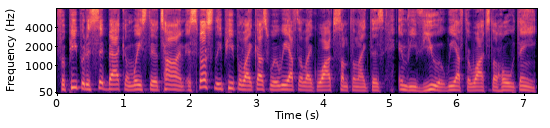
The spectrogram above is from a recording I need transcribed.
for people to sit back and waste their time, especially people like us where we have to like watch something like this and review it. We have to watch the whole thing.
